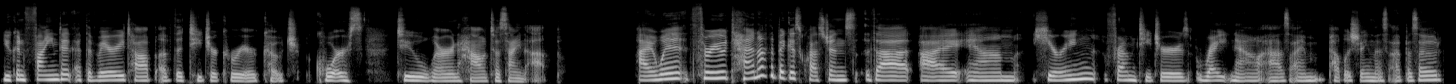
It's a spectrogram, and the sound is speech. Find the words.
You can find it at the very top of the Teacher Career Coach course to learn how to sign up. I went through 10 of the biggest questions that I am hearing from teachers right now as I'm publishing this episode.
